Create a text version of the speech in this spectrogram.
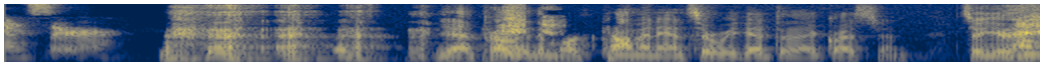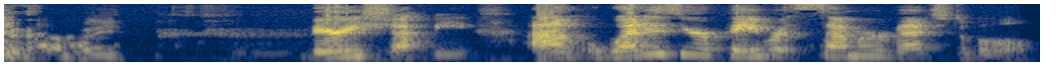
answer. yeah, probably the most common answer we get to that question. So you're in good company. Very chefy. Um, what is your favorite summer vegetable?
